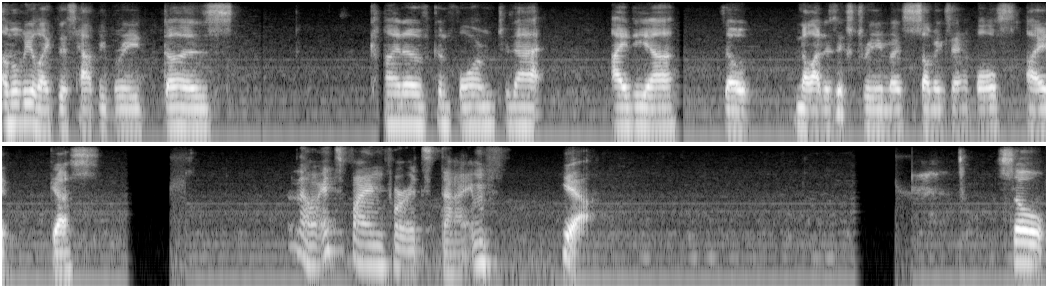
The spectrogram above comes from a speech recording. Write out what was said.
a movie like this, Happy Breed, does kind of conform to that idea, though not as extreme as some examples, I guess. No, it's fine for its time. Yeah. So,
